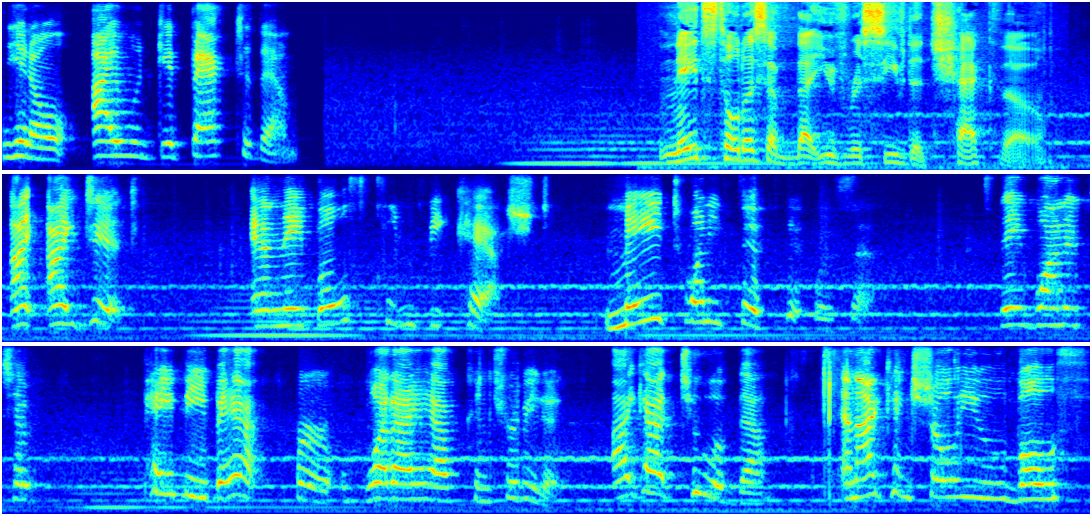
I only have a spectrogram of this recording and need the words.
you know, I would get back to them. Nate's told us that you've received a check, though. I, I did. And they both couldn't be cashed. May 25th, it was sent. They wanted to pay me back for what I have contributed. I got two of them, and I can show you both.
